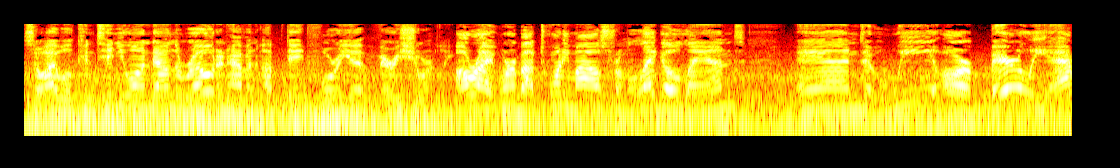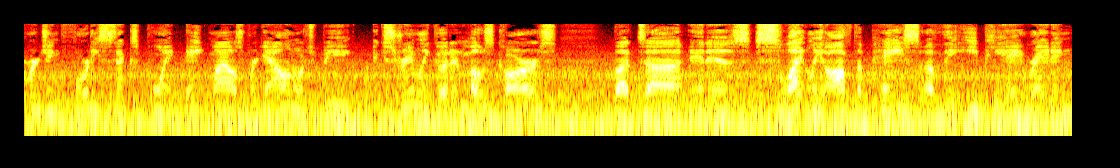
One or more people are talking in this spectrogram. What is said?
So I will continue on down the road and have an update for you very shortly. All right, we're about 20 miles from Legoland and we are barely averaging 46.8 miles per gallon, which would be extremely good in most cars but uh, it is slightly off the pace of the EPA rating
